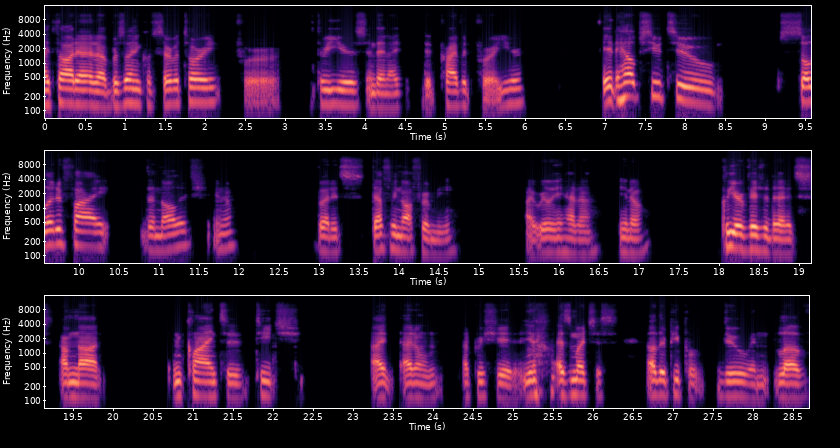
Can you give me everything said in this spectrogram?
I taught at a Brazilian conservatory for three years, and then I did private for a year. It helps you to solidify the knowledge, you know, but it's definitely not for me. I really had a, you know, clear vision that it's I'm not inclined to teach. I I don't appreciate it, you know, as much as other people do and love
